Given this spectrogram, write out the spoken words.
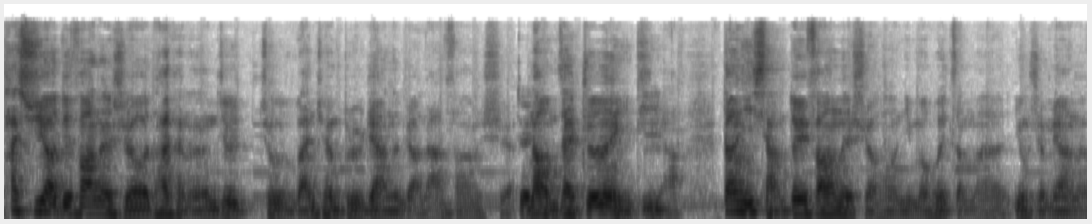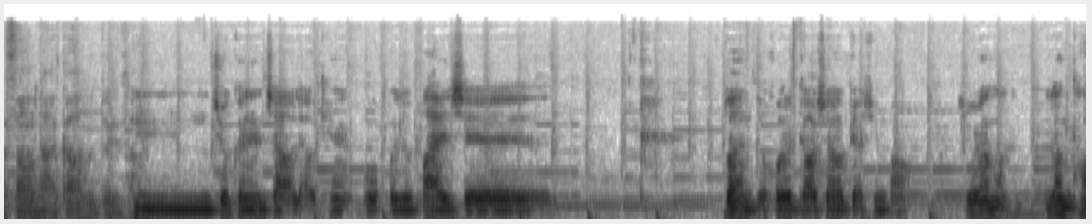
他需要对方的时候，他可能就就完全不是这样的表达方式。那我们再追问一题啊，当你想对方的时候，你们会怎么用什么样的方法告诉对方？嗯，就跟人找聊天，我或者发一些段子或者搞笑的表情包，就让他让他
